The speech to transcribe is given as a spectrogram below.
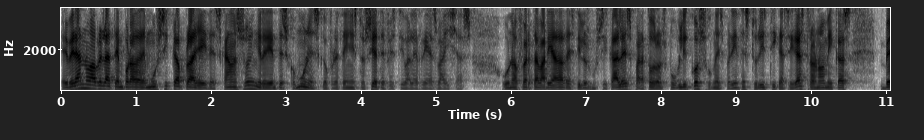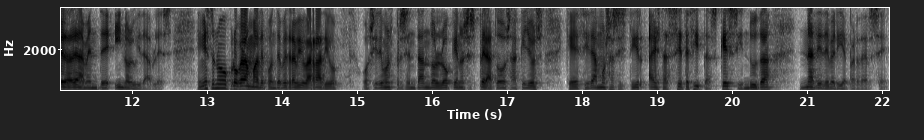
El verano abre la temporada de música, playa y descanso, ingredientes comunes que ofrecen estos siete festivales Rías Baixas. Una oferta variada de estilos musicales para todos los públicos con experiencias turísticas y gastronómicas verdaderamente inolvidables. En este nuevo programa de Pontevedra Viva Radio os iremos presentando lo que nos espera a todos aquellos que decidamos asistir a estas siete citas que sin duda nadie debería perderse.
